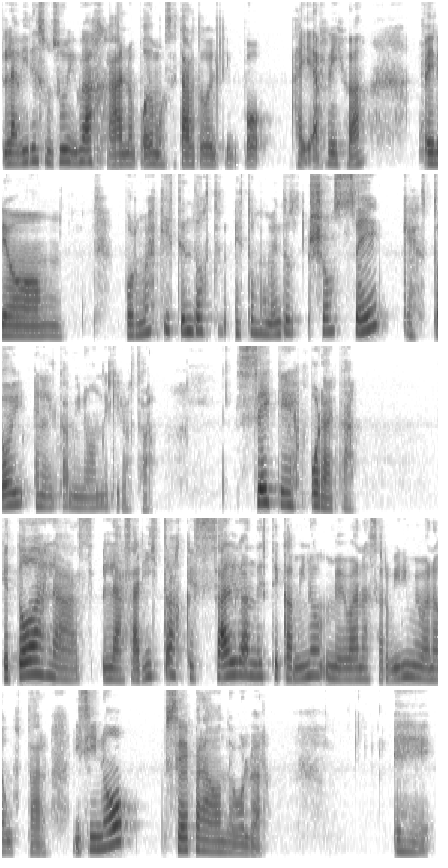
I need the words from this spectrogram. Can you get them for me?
la vida es un sub y baja, no podemos estar todo el tiempo ahí arriba, pero por más que estén todos estos momentos, yo sé que estoy en el camino donde quiero estar sé que es por acá, que todas las, las aristas que salgan de este camino me van a servir y me van a gustar. Y si no, sé para dónde volver. Eh,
